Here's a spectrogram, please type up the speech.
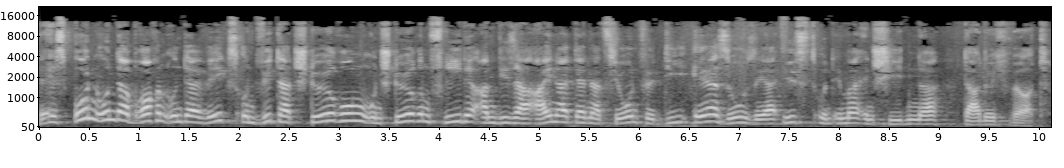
Der ist ununterbrochen unterwegs und wittert Störungen und Störenfriede an dieser Einheit der Nation, für die er so sehr ist und immer entschiedener dadurch wird.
